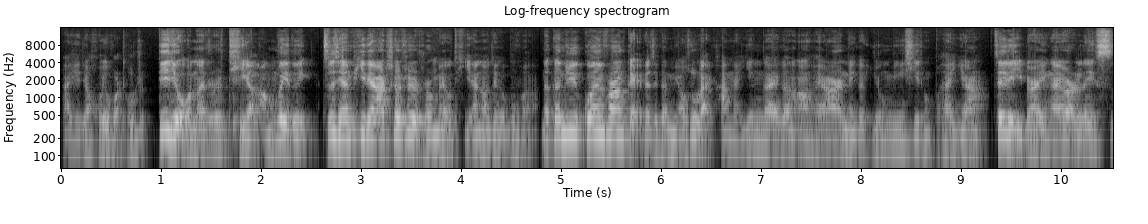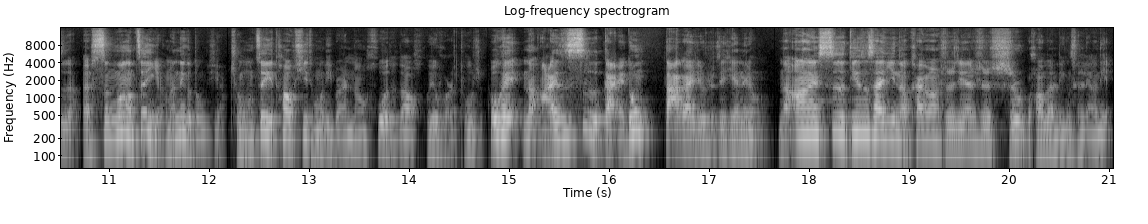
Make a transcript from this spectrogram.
啊，也叫回火图纸。第九个呢就是铁狼卫队，之前 PDR 测试的时候没有体验到这个部分啊，那根据官方给的这个描述来看呢，应该跟暗黑二那个佣兵系统不太一样，这里边应该有点类似呃声望这阵营的那个东西啊，从这套系统里边能获得到回火的图纸。OK，那 S 四改动大概就是这些内容。那暗黑四第四赛季呢，开放时间是十五号的凌晨两点。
